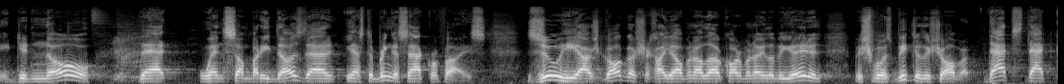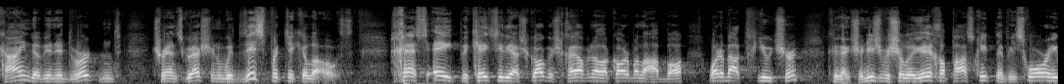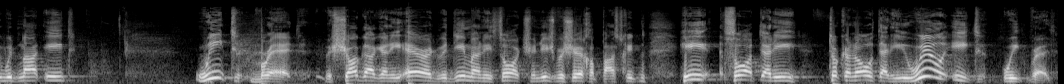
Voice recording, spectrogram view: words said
He didn't know that when somebody does that, he has to bring a sacrifice. That's that kind of inadvertent transgression with this particular oath. Ches 8, what about future? If he swore he would not eat wheat bread, V'shagag, and he erred, V'dima, and he thought, he thought that he took an oath that he will eat wheat bread.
